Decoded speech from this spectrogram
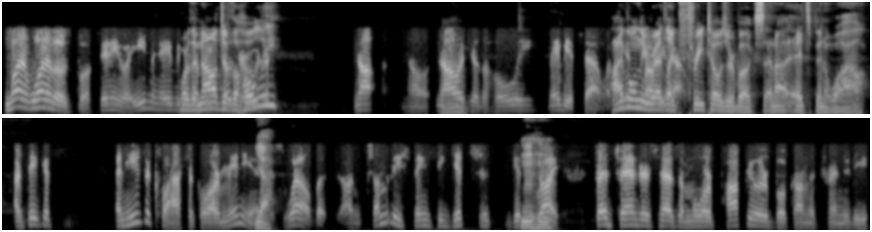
One one of those books. Anyway, even even or the knowledge of the holy. No, knowledge of the holy. Maybe it's that one. I've It's only read like three Tozer books, and I, it's been a while. I think it's, and he's a classical Arminian Yeah. as well. But on some of these things, he gets it gets Mhm. it right. Fred Sanders has a more popular book on the Trinity,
